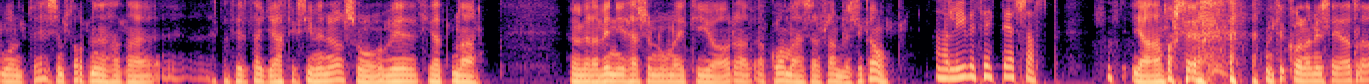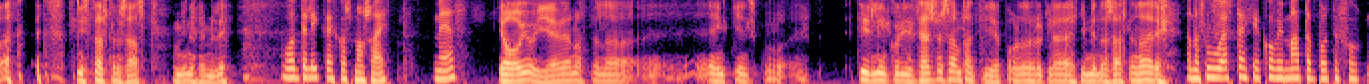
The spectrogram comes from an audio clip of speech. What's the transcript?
vorum tveir sem stopnaði þarna þetta fyrirtæki Arctic Sea Minerals og við hérna höfum verið að vinna í þessu núna í tíu ár að, að koma þessar framleysli gang. Að lífið þitt er salt? Já, það má segja, það myndi kona mín segja allavega, nýst allt um salt á mínu heimili. Er líka eitthvað smá sætt með? Jú, jú, ég er náttúrulega engin sko dýrlingur í þessu sambandi, ég borði öruglega ekki minna salt en aðri. Þannig að þú ert ekki að koma í matabóti fólk,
